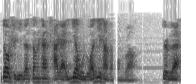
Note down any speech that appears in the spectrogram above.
又是一个增删查改业务逻辑上的封装，对不对？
